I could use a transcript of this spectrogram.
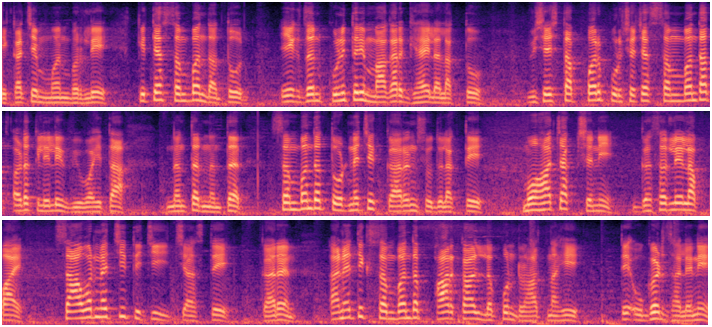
एकाचे मन भरले की त्या संबंधातून एकजण कुणीतरी माघार घ्यायला लागतो. विशेषतः परपुरुषाच्या संबंधात अडकलेली विवाहिता. नंतर नंतर संबंध तोडण्याचे कारण शोधू लागते. मोहाच्या क्षणी घसरलेला पाय सावरण्याची तिची इच्छा असते. कारण अनैतिक संबंध फार काळ लपून राहत नाही. ते उघड झाल्याने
